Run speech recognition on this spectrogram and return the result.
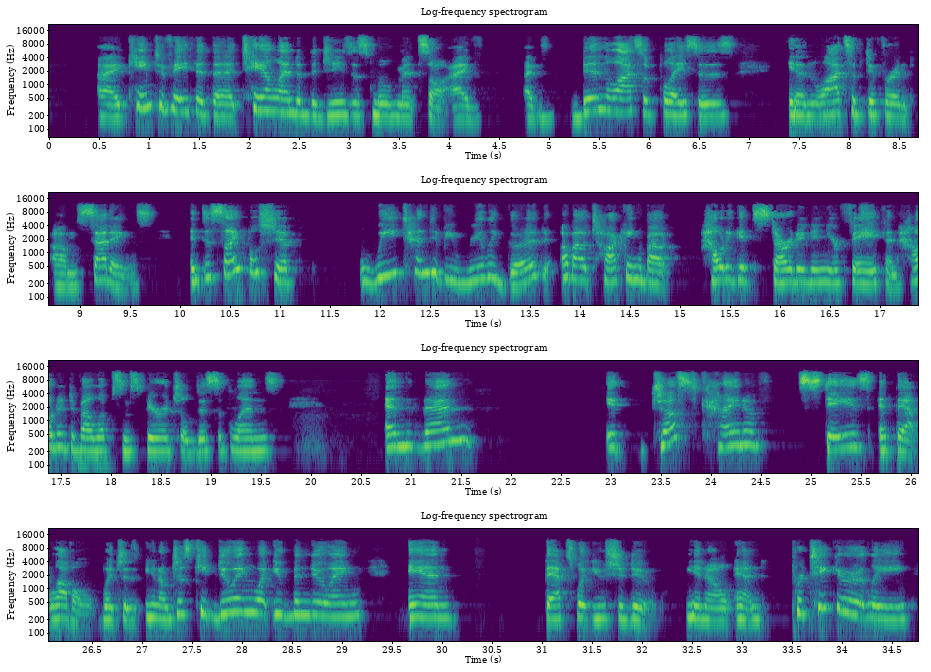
I came to faith at the tail end of the Jesus movement. So I've I've been lots of places in lots of different um, settings. And discipleship, we tend to be really good about talking about how to get started in your faith and how to develop some spiritual disciplines. And then it just kind of stays at that level, which is, you know, just keep doing what you've been doing and that's what you should do, you know, and particularly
